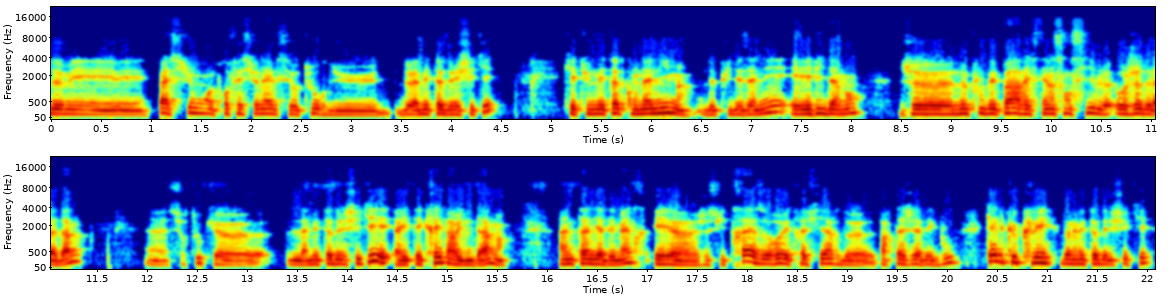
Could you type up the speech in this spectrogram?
de mes passions professionnelles, c'est autour de la méthode de l'échiquier, qui est une méthode qu'on anime depuis des années. Et évidemment, je ne pouvais pas rester insensible au jeu de la dame. Euh, surtout que la méthode de l'échiquier a été créée par une dame, Anne-Tania Demettre, et euh, je suis très heureux et très fier de partager avec vous quelques clés de la méthode de l'échiquier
